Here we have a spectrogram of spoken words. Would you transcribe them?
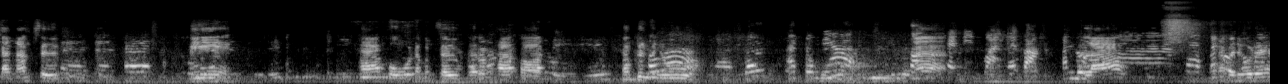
ชั้นน้ำซึมมีทาปูนะมันซึมแล้วต้องทาก่อนต้องขึ้นเพไปราะดู ว่าแล้วอันตรงเนี้ยตอนแผ่นดินไหวได้ปะมันโดนแล้ว ไปดูเลย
